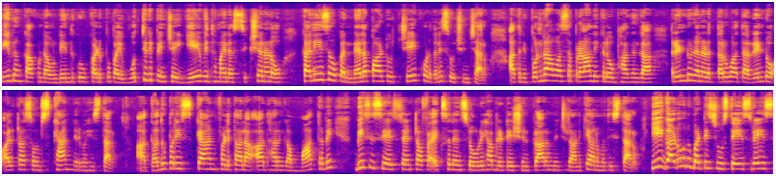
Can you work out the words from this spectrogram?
తీవ్రం కాకుండా ఉండేందుకు కడుపుపై ఒత్తిడి పెంచే ఏ విధమైన శిక్షణను కనీసం ఒక నెలపాటు చేయకూడదని సూచించారు. అతని పునరావాస ప్రణాళికలో భాగంగా రెండు నెలల తరువాత రెండో అల్ట్రాసౌండ్ స్కాన్ నిర్వహిస్తారు. ఆ తదుపరి స్కాన్ ఫలితాల ఆధారంగా మాత్రమే బీసీసీఐ సెంటర్ ఆఫ్ ఎక్సలెన్స్లో రిహాబిలిటేషన్ ప్రారంభించడానికి అనుమతిస్తారు. ఈ గడువును బట్టి చూస్తే శ్రేయస్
